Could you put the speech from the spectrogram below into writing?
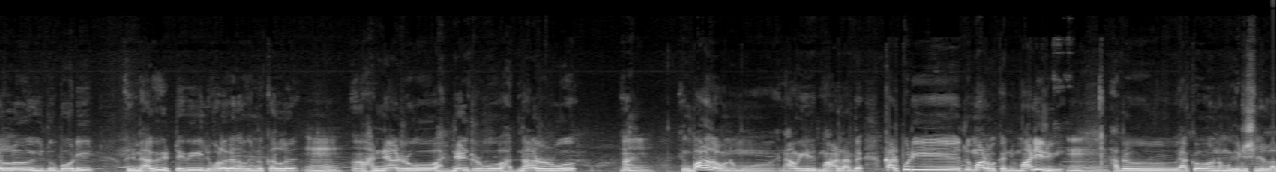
ಕಲ್ಲು ಇದು ಬಾಡಿ. ಅಲ್ಲಿ ಮ್ಯಾಗು ಇರ್ತೀವಿ ಇಲ್ಲಿ ಒಳಗೆ ಅದಾವ ಇನ್ನು ಕಲ್ಲು. ಹನ್ನೆರಡು ರೂ ಹದಿನೆಂಟು ರೂ ಹದಿನಾರು ರೂ ಹ್ಞೂ ಹಿಂಗೆ ಭಾಳ ಅದಾವೆ ನಮ್ಮ. ನಾವು ಇದು ಮಾಡ್ಲಾರ್ದ ಕಾರ್ಪುಡಿ ಇದು ಮಾಡ್ಬೇಕು ನೀವು ಮಾಡಿದ್ವಿ. ಅದು ಯಾಕೋ ನಮಗೆ ಹಿಡಿಸ್ಲಿಲ್ಲ.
